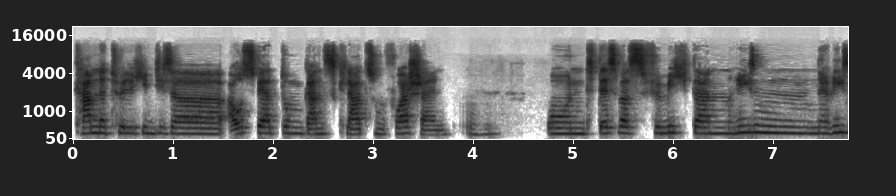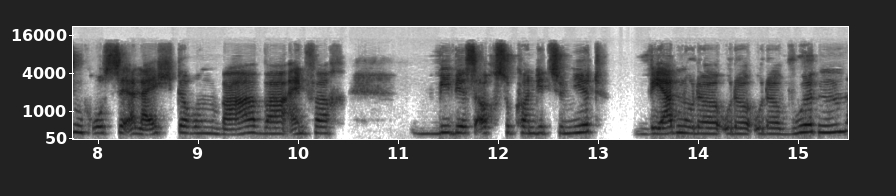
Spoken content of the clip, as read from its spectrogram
kam natürlich in dieser Auswertung ganz klar zum Vorschein. Mhm. Und das, was für mich dann riesen, eine riesengroße Erleichterung war, war einfach, wie wir es auch so konditioniert werden oder, oder, oder wurden,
